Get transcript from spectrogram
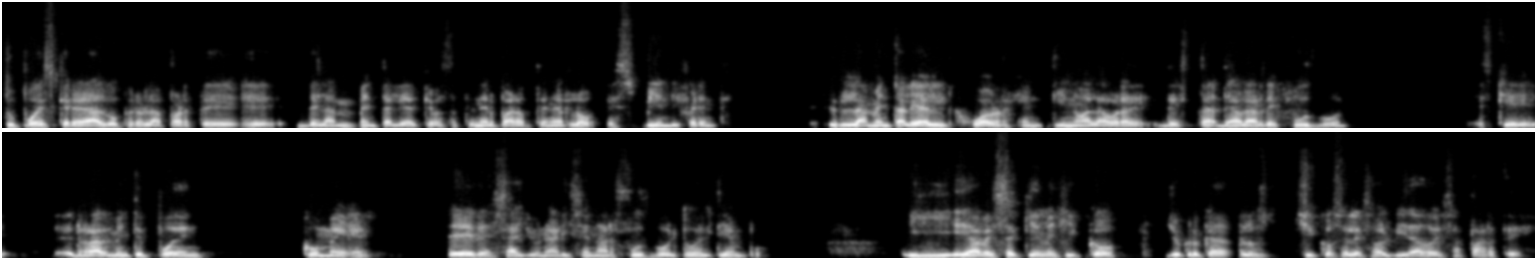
Tú puedes crear algo, pero la parte de la mentalidad que vas a tener para obtenerlo es bien diferente. La mentalidad del jugador argentino a la hora de hablar de fútbol es que realmente pueden comer, eh, desayunar y cenar fútbol todo el tiempo. Y, a veces aquí en México, yo creo que a los chicos se les ha olvidado esa parte,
